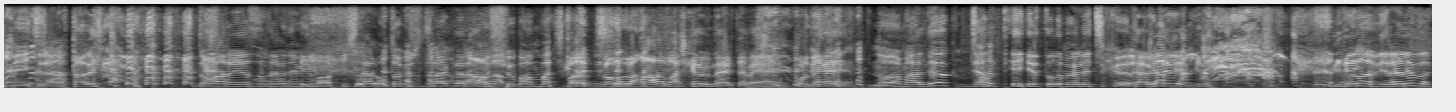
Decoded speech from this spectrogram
bir mecra. Tabii. Duvara yazılıyor ne bileyim afişler, otobüs durakları ama, Ama şu bambaşka bir şey. Pantolon A başka bir mertebe yani. Burada Bir yani. de normalde yok. Cart diye yırtılı böyle çıkıyor. Tabii tabii. Bir de, bir de Ulan virale bak.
